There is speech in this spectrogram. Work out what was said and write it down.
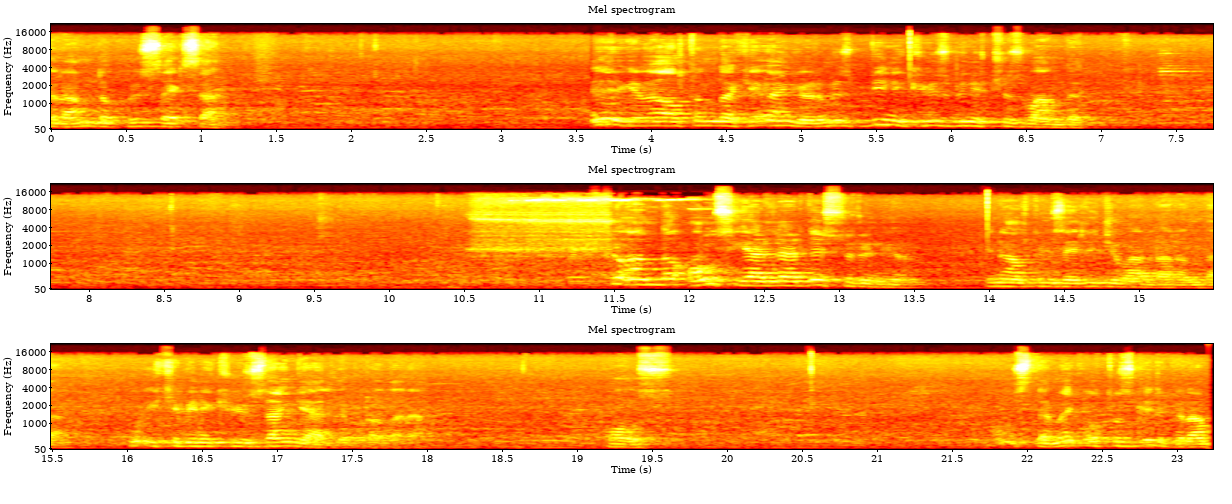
Gram 980. Dediğim gibi altındaki öngörümüz 1200-1300 bandı. Şu anda ons yerlerde sürünüyor. 1650 civarlarında. Bu 2200'den geldi buralara. Ons. Ons demek 31 gram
